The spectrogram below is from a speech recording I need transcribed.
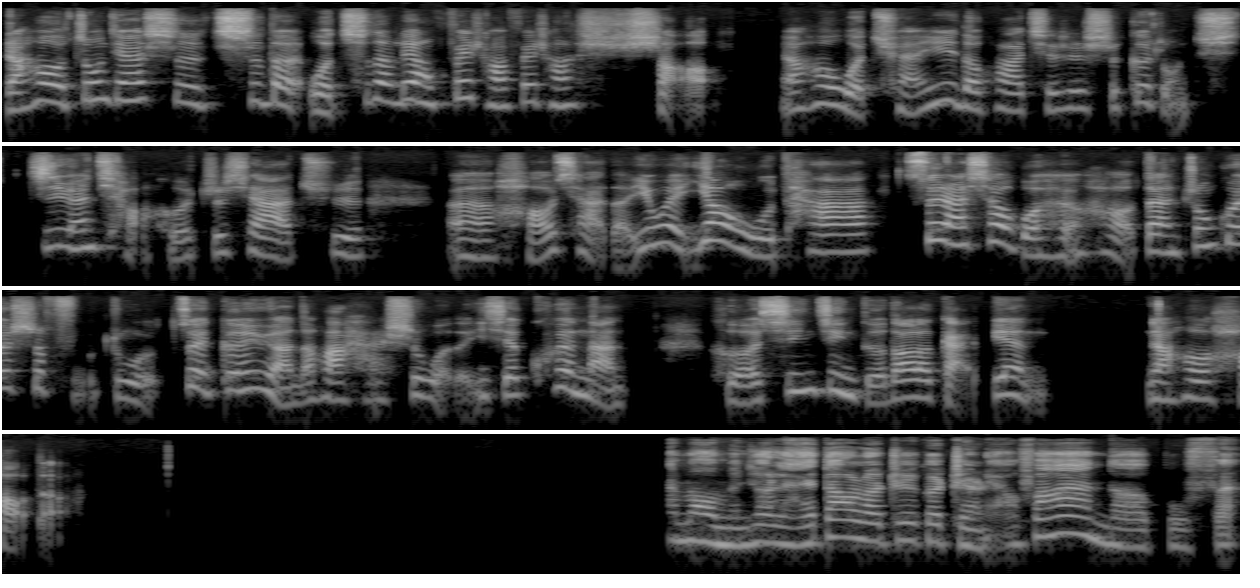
然后中间是吃的，我吃的量非常非常少。然后我痊愈的话，其实是各种机缘巧合之下去，呃，好起来的。因为药物它虽然效果很好，但终归是辅助，最根源的话还是我的一些困难和心境得到了改变，然后好的。那么我们就来到了这个诊疗方案的部分。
